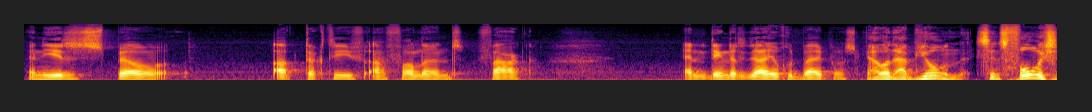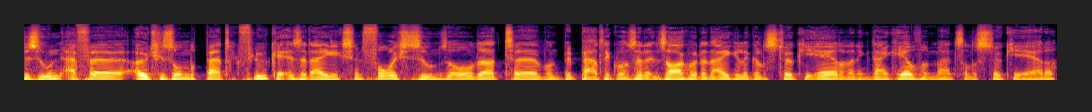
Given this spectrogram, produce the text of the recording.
en hier is het spel attractief, aanvallend, vaak. En ik denk dat ik daar heel goed bij pas. Ja, wat heb Jorn? Sinds vorig seizoen, even uitgezonderd Patrick Fluke, is het eigenlijk sinds vorig seizoen zo. Dat, eh, want bij Patrick was het, zagen we dat eigenlijk al een stukje eerder. En ik denk heel veel mensen al een stukje eerder.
